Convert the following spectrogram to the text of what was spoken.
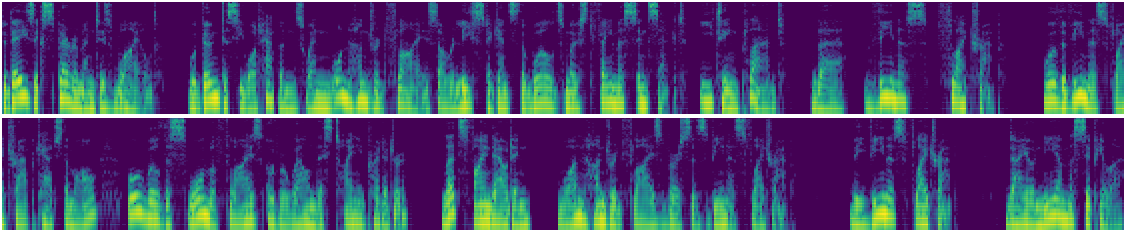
Today's experiment is wild. We're going to see what happens when 100 flies are released against the world's most famous insect-eating plant, the Venus flytrap. Will the Venus flytrap catch them all, or will the swarm of flies overwhelm this tiny predator? Let's find out in 100 Flies vs. Venus flytrap. The Venus flytrap, Dionaea muscipula,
